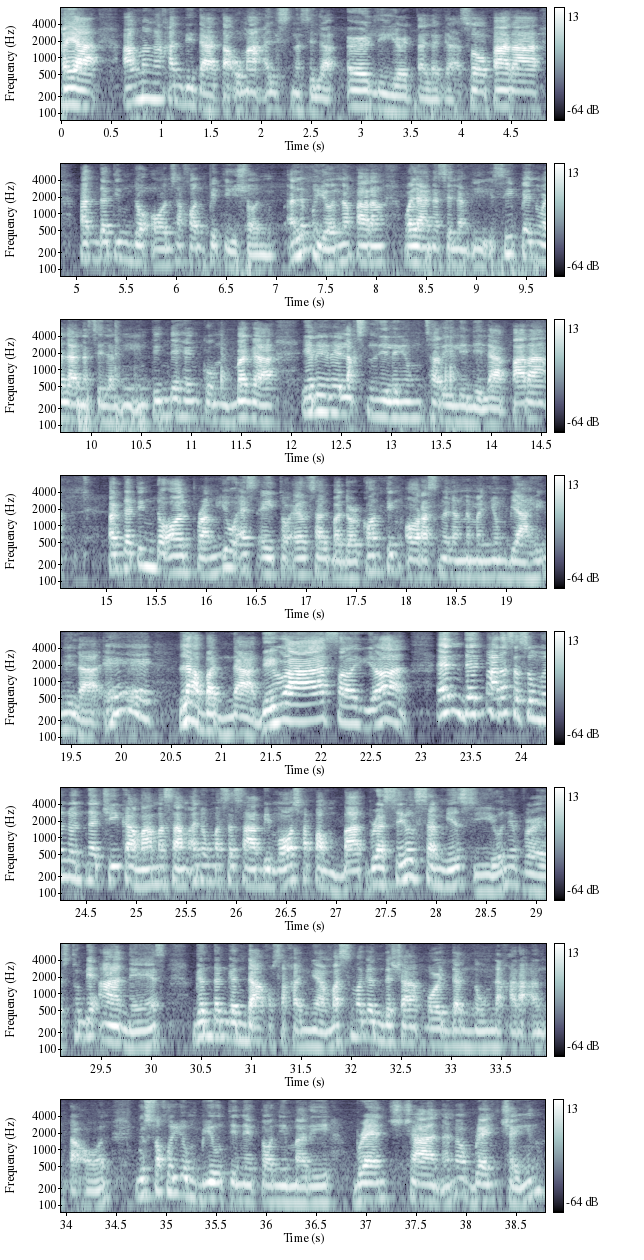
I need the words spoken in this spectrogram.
Kaya ang mga kandidata umaalis na sila earlier talaga. So para pagdating doon sa competition, alam mo yon na parang wala na silang iisipin, wala na silang iintindihin, kumbaga i-relax na nila yung sarili nila para pagdating doon from USA to El Salvador, konting oras na lang naman yung biyahe nila, eh, laban na, di ba? So, yan. And then, para sa sumunod na chika, Mama Sam, anong masasabi mo sa pambat Brazil sa Miss Universe? To be honest, gandang-ganda ako sa kanya. Mas maganda siya more than nung nakaraan taon. Gusto ko yung beauty nito ni Marie Brent Chan, ano, Brent Chain.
